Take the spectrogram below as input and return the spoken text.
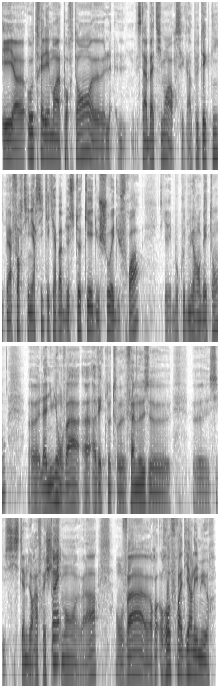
Et euh, autre élément important, euh, c'est un bâtiment, alors c'est un peu technique, mais à forte inertie qui est capable de stocker du chaud et du froid, parce qu'il y a beaucoup de murs en béton. Euh, la nuit, on va avec notre fameuse système de rafraîchissement, ouais. voilà, on va refroidir les murs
